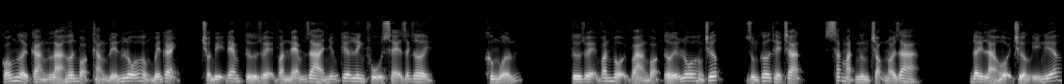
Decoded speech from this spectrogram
Có người càng là hơn vọt thẳng đến lỗ hổng bên cạnh, chuẩn bị đem từ duệ văn ném ra những kia linh phủ xé rách rơi. Không muốn. Từ duệ văn vội vàng vọt tới lỗ hổng trước, dùng cơ thể chặn, sắc mặt ngưng trọng nói ra. Đây là hội trưởng ý nghĩa.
